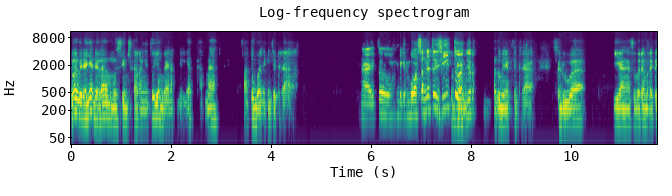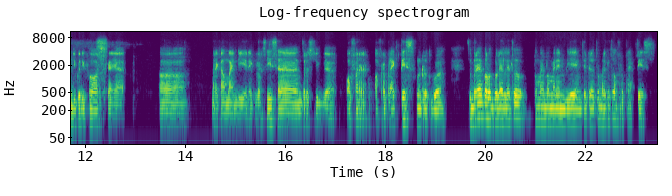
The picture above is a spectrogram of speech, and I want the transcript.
Cuma bedanya adalah musim sekarang itu yang gak enak dilihat karena satu banyak yang cedera. Nah itu bikin bosannya tuh di situ anjir. Satu banyak cedera. Kedua yang sebenarnya mereka juga di force kayak uh, mereka main di regular season terus juga over over practice menurut gue. Sebenarnya kalau gue lihat tuh pemain-pemain NBA yang cedera tuh mereka tuh over practice.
